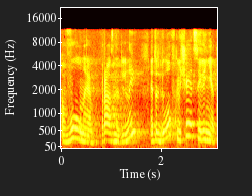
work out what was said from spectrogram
волны разной длины этот белок включается или нет.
